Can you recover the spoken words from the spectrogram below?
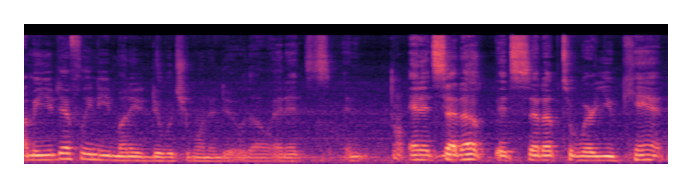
I mean, you definitely need money to do what you want to do, though, and it's and, and it's set Yes. up. It's set up to where you can't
